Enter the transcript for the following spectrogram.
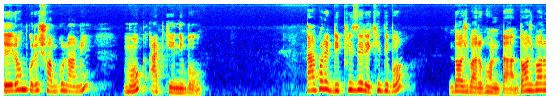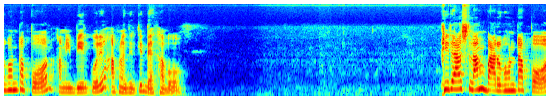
এইরকম করে সবগুলো আমি মুখ আটকিয়ে নিব। তারপরে ডিপ ফ্রিজে রেখে দিব দশ বারো ঘণ্টা। দশ বারো ঘণ্টা পর আমি বের করে আপনাদেরকে দেখাবো। ফিরে আসলাম বারো ঘণ্টা পর।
